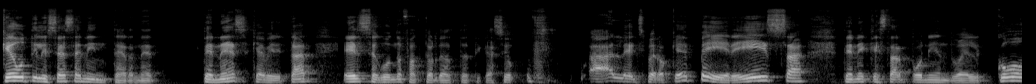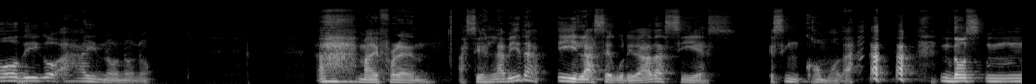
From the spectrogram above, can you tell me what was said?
que utilices en Internet. Tenés que habilitar el segundo factor de autenticación. Alex, pero qué pereza. Tiene que estar poniendo el código. Ay, no, no, no. Ah, my friend, así es la vida y la seguridad así es. Es incómoda. Nos mm,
